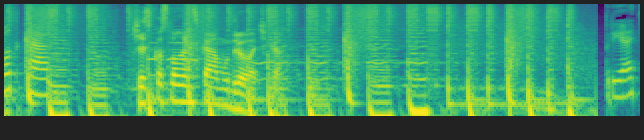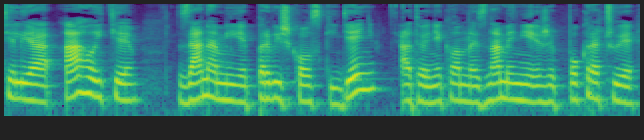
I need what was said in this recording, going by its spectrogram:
podcast Československá mudrovačka. Priatelia, ahojte. Za nami je prvý školský deň a to je neklamné znamenie, že pokračuje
